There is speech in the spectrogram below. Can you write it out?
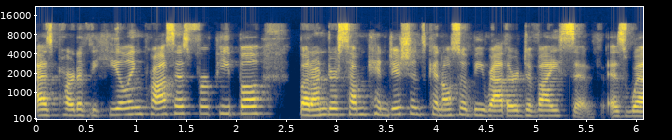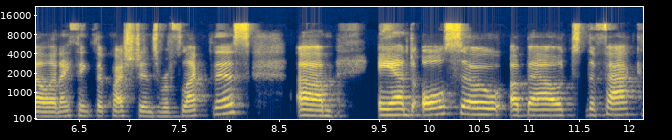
as part of the healing process for people, but under some conditions can also be rather divisive as well. And I think the questions reflect this. Um, and also about the fact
